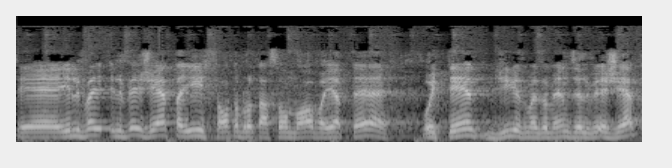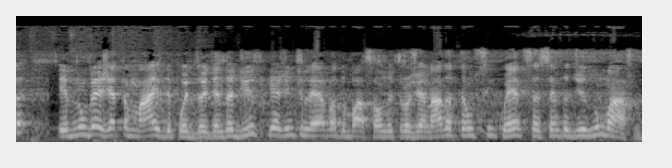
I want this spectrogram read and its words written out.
É, ele, ele vegeta aí, solta brotação nova aí até 80 dias mais ou menos ele vegeta. Ele não vegeta mais depois dos 80 dias, porque a gente leva a adubação nitrogenada até uns 50, 60 dias no máximo.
